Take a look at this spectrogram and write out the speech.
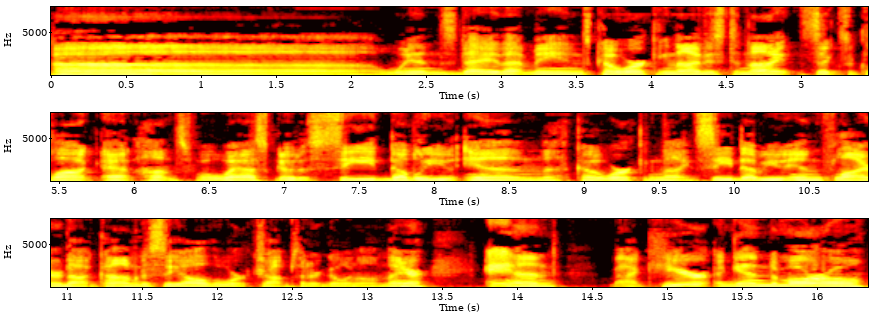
Uh, Wednesday, that means co-working night is tonight, six o'clock at Huntsville West. Go to CWN, co-working night, CWNflyer.com to see all the workshops that are going on there. And back here again tomorrow,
